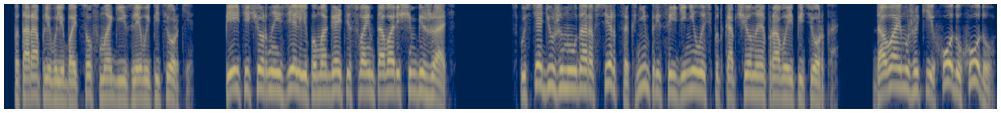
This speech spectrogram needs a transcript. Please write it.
— поторапливали бойцов маги из левой пятерки. «Пейте черные зелья и помогайте своим товарищам бежать!» Спустя дюжину ударов сердца к ним присоединилась подкопченная правая пятерка. «Давай, мужики, ходу, ходу!»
